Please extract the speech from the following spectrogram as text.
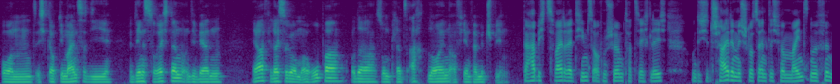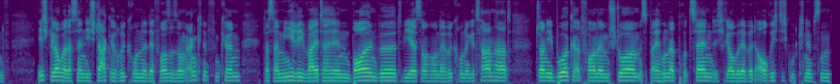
Und ich glaube, die Mainzer, die, mit denen ist zu rechnen und die werden ja vielleicht sogar um Europa oder so um Platz 8, 9 auf jeden Fall mitspielen. Da habe ich zwei, drei Teams auf dem Schirm tatsächlich und ich entscheide mich schlussendlich für Mainz 05. Ich glaube, dass er in die starke Rückrunde der Vorsaison anknüpfen können, dass Amiri weiterhin ballen wird, wie er es auch in der Rückrunde getan hat. Johnny Burkhardt vorne im Sturm ist bei 100 Prozent. Ich glaube, der wird auch richtig gut knipsen.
